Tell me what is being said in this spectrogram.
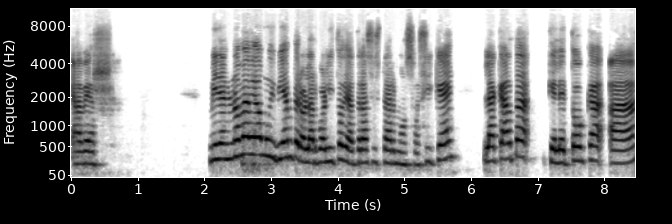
a ver, miren, no me veo muy bien, pero el arbolito de atrás está hermoso. Así que la carta que le toca a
